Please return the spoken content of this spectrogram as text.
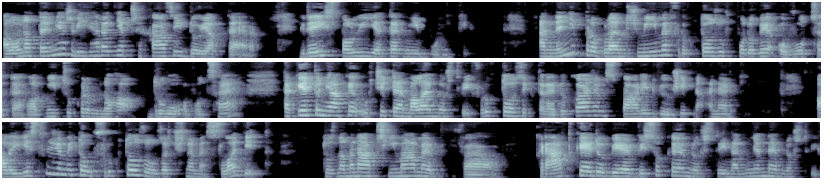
ale ona téměř výhradně přechází do jater, kde ji spalují jaterní buňky. A není problém, když my jíme fruktózu v podobě ovoce, to je hlavní cukr mnoha druhů ovoce, tak je to nějaké určité malé množství fruktózy, které dokážeme spálit, využít na energii. Ale jestliže my tou fruktózou začneme sladit, to znamená přijímáme v krátké době vysoké množství, nadměrné množství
